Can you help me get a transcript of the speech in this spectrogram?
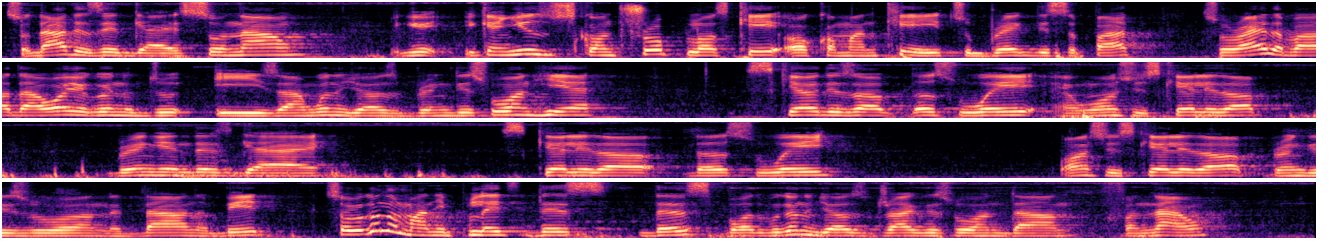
so that is it guys. So now you can use control plus k or command k to break this apart. So right about that what you're going to do is i'm going to just bring this one here scale this up this way. And once you scale it up bring in this guy scale it up this way. Once you scale it up bring this one down a bit. So we're going to manipulate this this but we're going to just drag this one down for now.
